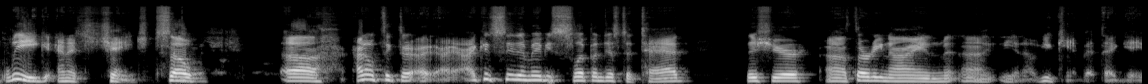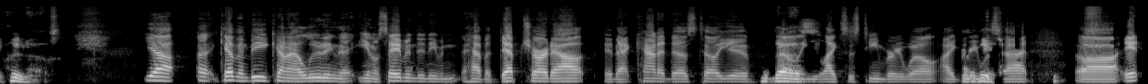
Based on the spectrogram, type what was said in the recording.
league, and it's changed. So uh, I don't think they're. I, I could see them maybe slipping just a tad this year. Uh, 39. Uh, you know, you can't bet that game. Who knows? Yeah, uh, Kevin B kind of alluding that you know Saban didn't even have a depth chart out, and that kind of does tell you does. he likes his team very well. I agree with that. Uh, it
